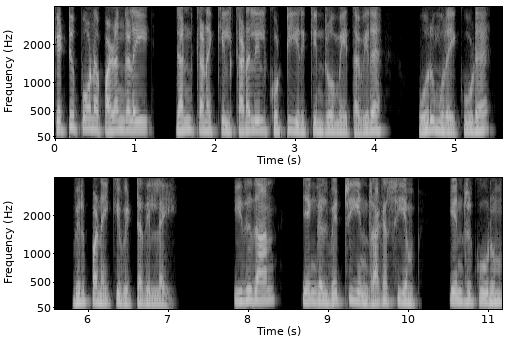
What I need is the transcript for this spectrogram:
கெட்டுப்போன பழங்களை டன் கணக்கில் கடலில் கொட்டியிருக்கின்றோமே தவிர ஒருமுறை கூட விற்பனைக்கு விட்டதில்லை. இதுதான் எங்கள் வெற்றியின் ரகசியம் என்று கூறும்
